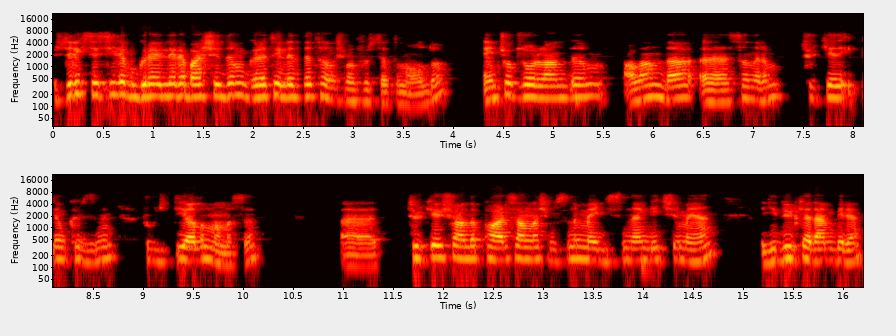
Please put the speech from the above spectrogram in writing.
Üstelik sesiyle bu grevlere başladığım Greta ile de tanışma fırsatım oldu. En çok zorlandığım alan da e, sanırım Türkiye'de iklim krizinin çok ciddiye alınmaması. E, Türkiye şu anda Paris Anlaşması'nın meclisinden geçirmeyen 7 ülkeden biri.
